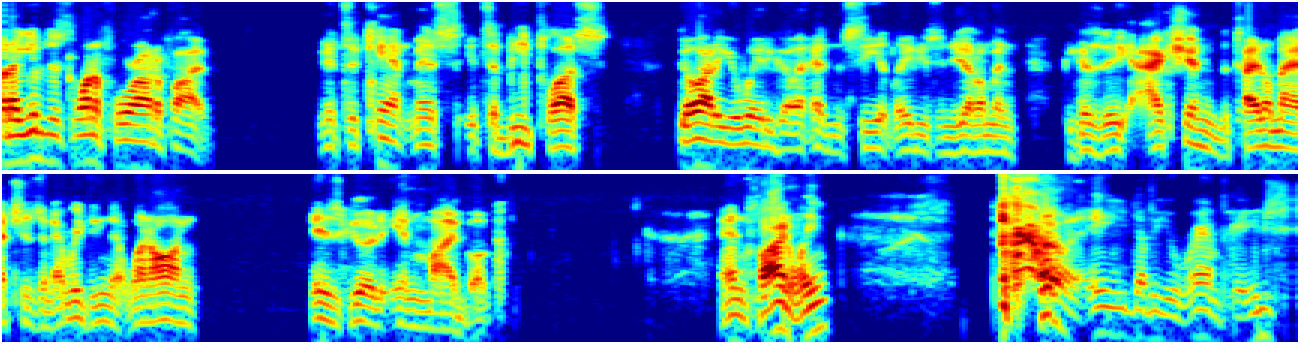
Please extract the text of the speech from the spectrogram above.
But I give this one a four out of five. It's a can't miss. It's a B plus. Go out of your way to go ahead and see it, ladies and gentlemen, because the action, the title matches, and everything that went on is good in my book. And finally, AEW Rampage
